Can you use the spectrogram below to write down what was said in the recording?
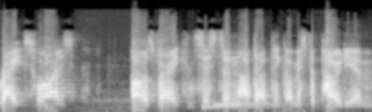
race wise. I was very consistent. I don't think I missed a podium,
